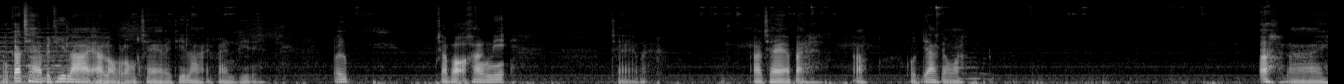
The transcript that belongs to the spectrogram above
มันก็แชร์ไปที่ไลน์อะลองลองแชร์ไปที่ไลน์แฟนพี่ดิปึ๊บเฉพาะครั้งนี้ แชร์ไปเอาแชร์ไปเอากดยากจังวะอะไลน์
